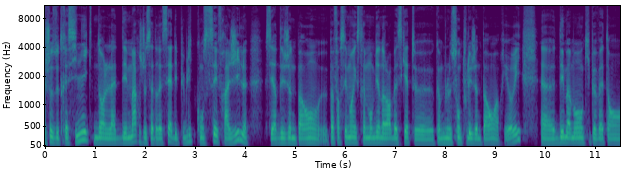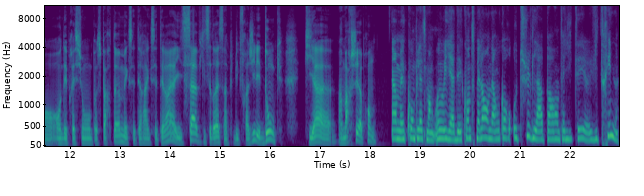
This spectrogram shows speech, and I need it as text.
chose de très cynique dans la démarche de s'adresser à des publics qu'on sait fragiles, c'est-à-dire des jeunes parents euh, pas forcément extrêmement bien dans leur basket, euh, comme le sont tous les jeunes parents a priori, des mamans qui peuvent être en, en dépression postpartum, etc., etc. Ils savent qu'ils s'adressent à un public fragile et donc qu'il y a un marché à prendre. Ah, mais complètement. Oui, oui, il y a des comptes, mais là, on est encore au-dessus de la parentalité vitrine.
